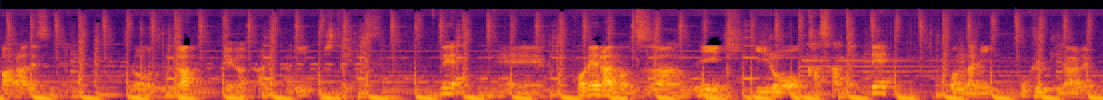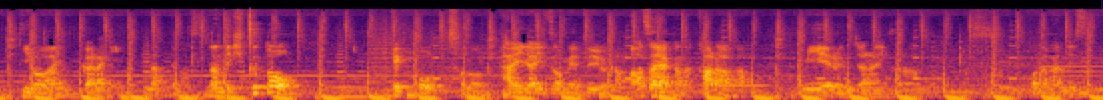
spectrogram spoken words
バラですね。ローズが描かれたりしています。で、えー、これらの図案に色を重ねてこんなに奥行きのある色合い柄になってます。なんで引くと結構その橙染めというか鮮やかなカラーが見えるんじゃないかなと思います。こんな感じです。ね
